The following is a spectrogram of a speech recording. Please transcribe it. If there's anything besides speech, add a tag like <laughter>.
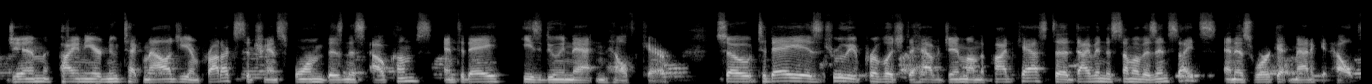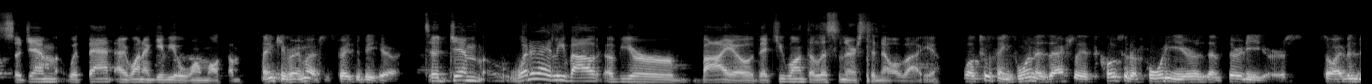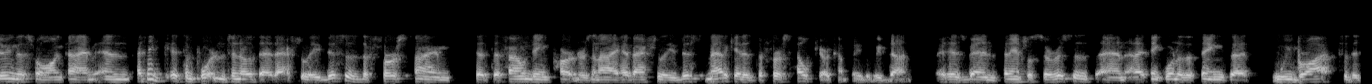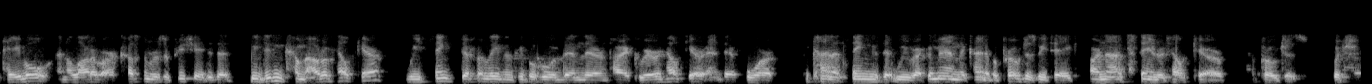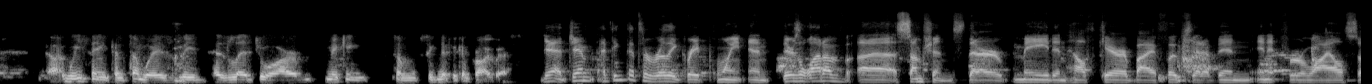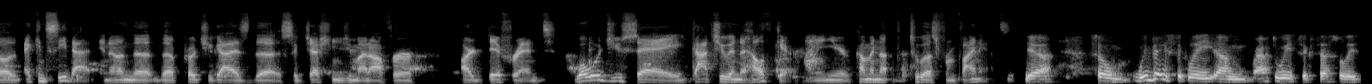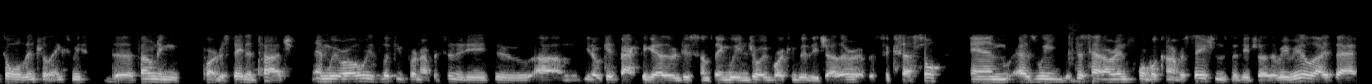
Jim pioneered new technology and products to transform business outcomes, and today he's doing that in healthcare. So today is truly a privilege to have Jim on the podcast to dive into some of his insights and his work at Madaket Health. So, Jim, with that, I want to give you a warm welcome. Thank you very much. It's great to be here. So, Jim, what did I leave out of your bio that you want the listeners to know about you? Well, two things. One is actually it's closer to 40 years than 30 years. So I've been doing this for a long time. And I think it's important to note that actually this is the first time that the founding partners and I have actually, this Madaket is the first healthcare company that we've done. It has been financial services. And, and I think one of the things that we brought to the table and a lot of our customers appreciated that we didn't come out of healthcare we think differently than people who have been their entire career in healthcare, and therefore the kind of things that we recommend, the kind of approaches we take, are not standard healthcare approaches, which uh, we think in some ways lead, has led to our making some significant progress. Yeah, Jim, I think that's a really great point. And there's a lot of uh, assumptions that are made in healthcare by folks that have been in it for a while. So I can see that, you know, and the, the approach you guys, the suggestions you might offer are different. What would you say got you into healthcare? I mean, you're coming up to us from finance. Yeah. So we basically, um, after we successfully sold Intralinks, we the founding partner stayed in touch, and we were always looking for an opportunity to, um, you know, get back together and do something. We enjoyed working with each other. It was successful, and as we just had our informal conversations with each other, we realized that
